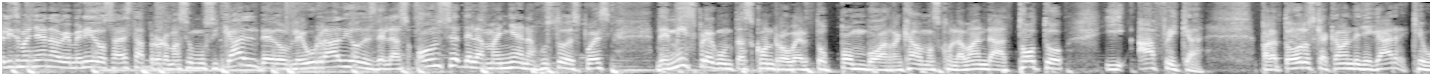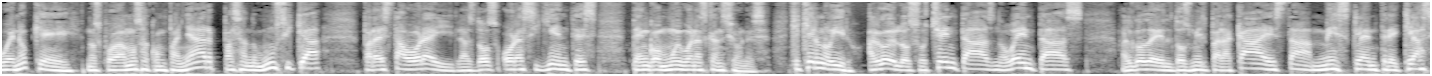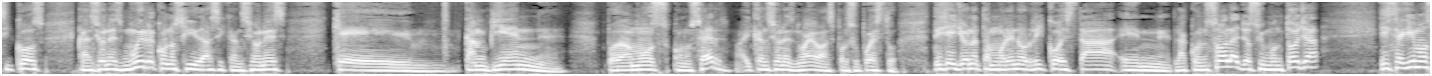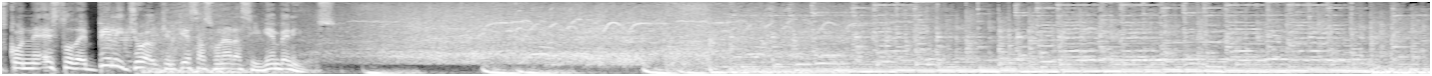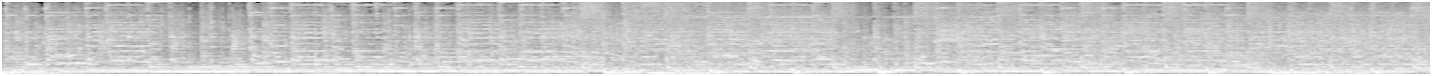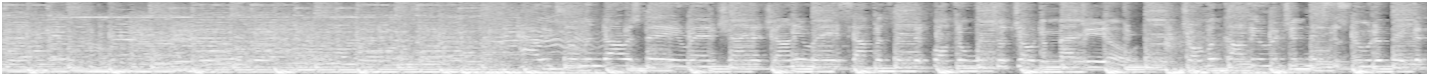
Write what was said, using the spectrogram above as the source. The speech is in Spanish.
Feliz mañana, bienvenidos a esta programación musical de W Radio desde las 11 de la mañana, justo después de mis preguntas con Roberto Pombo. Arrancábamos con la banda Toto y África. Para todos los que acaban de llegar, qué bueno que nos podamos acompañar pasando música. Para esta hora y las dos horas siguientes tengo muy buenas canciones. ¿Qué quieren oír? Algo de los ochentas, noventas, algo del 2000 para acá, esta mezcla entre clásicos, canciones muy reconocidas y canciones que mm, también eh, podamos conocer. Hay canciones nuevas, por supuesto. DJ Jonathan Moreno Rico está en la consola, yo soy Montoya y seguimos con esto de Billy Joel que empieza a sonar así. Bienvenidos.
